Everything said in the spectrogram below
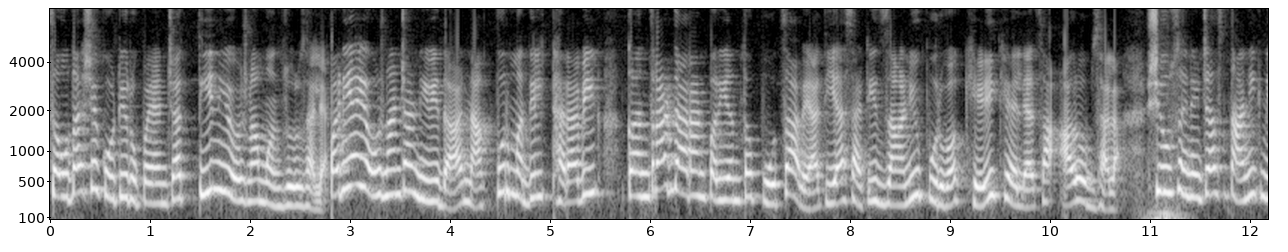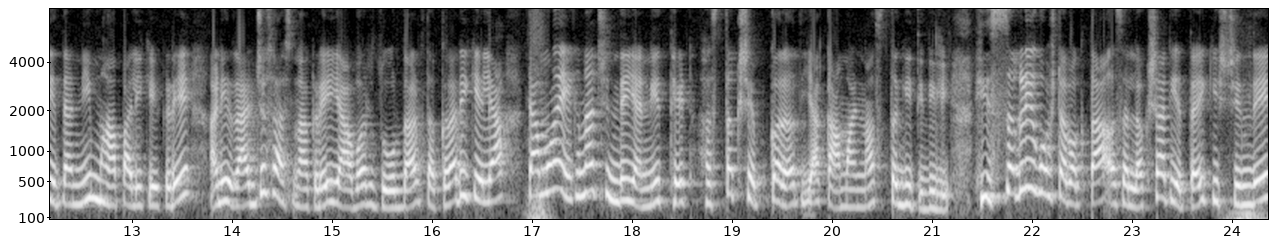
चौदाशे कोटी रुपयांच्या तीन योजना मंजूर झाल्या. पण या योजनांच्या सुविधा नागपूरमधील ठराविक कंत्राटदारांपर्यंत पोचाव्यात यासाठी जाणीवपूर्वक खेळी खेळल्याचा आरोप झाला. शिवसेनेच्या स्थानिक नेत्यांनी महापालिकेकडे आणि राज्य शासनाकडे यावर जोरदार तक्रारी केल्या. त्यामुळे एकनाथ शिंदे यांनी थेट हस्तक्षेप करत या कामांना स्थगिती दिली. ही सगळी गोष्ट बघता असं लक्षात येत आहे की शिंदे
